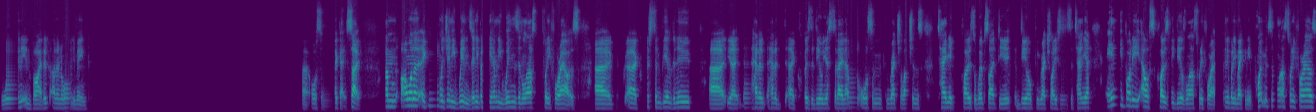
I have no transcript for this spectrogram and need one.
when invited, I don't know what you mean. Uh, awesome. Okay, so um, I want to acknowledge any wins. Anybody have any wins in the last 24 hours? Uh, uh, Kristen Bienvenue, uh, you know, had a had a uh, closed the deal yesterday. That was awesome. Congratulations. Tanya closed the website de deal. Congratulations to Tanya. Anybody else close any deals in the last 24 hours? Anybody make any appointments in the last 24 hours?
